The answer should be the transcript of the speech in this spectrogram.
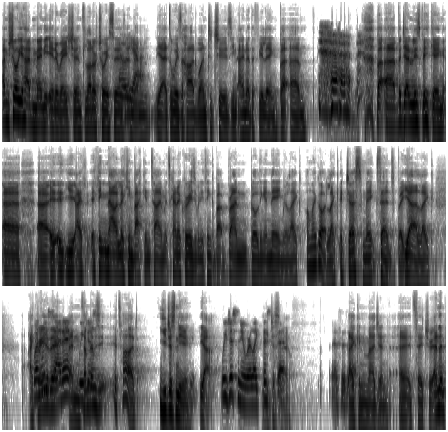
I'm sure you had many iterations, a lot of choices, oh, and yeah. then yeah, it's always a hard one to choose. You know, I know the feeling, but. Um, but uh, but generally speaking, uh, uh, it, you, I, I, think now looking back in time, it's kind of crazy when you think about brand building a name. You're like, oh my god, like it just makes sense. But yeah, like I when created it, it, and sometimes just, it's hard. You just knew, yeah. We just knew. We're like, this is it. Know. This is I can imagine. Uh, it's so true. And then,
